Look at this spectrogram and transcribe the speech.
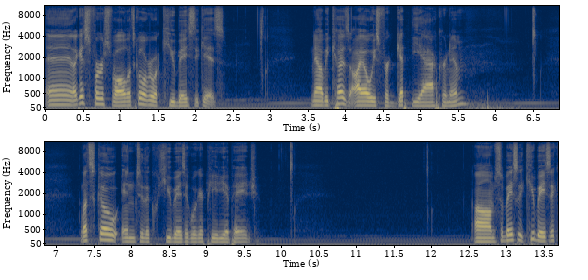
And I guess first of all, let's go over what QBasic is. Now because I always forget the acronym, let's go into the QBasic Wikipedia page. Um, so basically QBasic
